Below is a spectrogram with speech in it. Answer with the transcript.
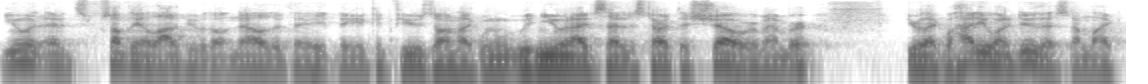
you it's something a lot of people don't know that they they get confused on. Like when when you and I decided to start this show, remember? You're like, well, how do you want to do this? And I'm like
